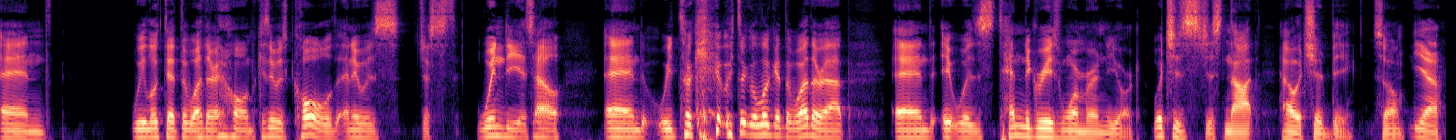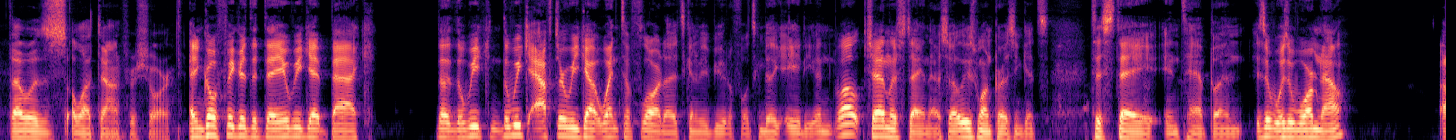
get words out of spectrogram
and we looked at the weather at home because it was cold and it was just windy as hell. And we took we took a look at the weather app, and it was ten degrees warmer in New York, which is just not how it should be. So, Yeah, that was a letdown for sure. and go figure the day we get back, the the week the week after we got went to Florida, it's gonna be beautiful. It's gonna be like eighty, and well, Chandler's staying there, so at least one person gets to stay in Tampa. And is it was it warm now? Uh,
